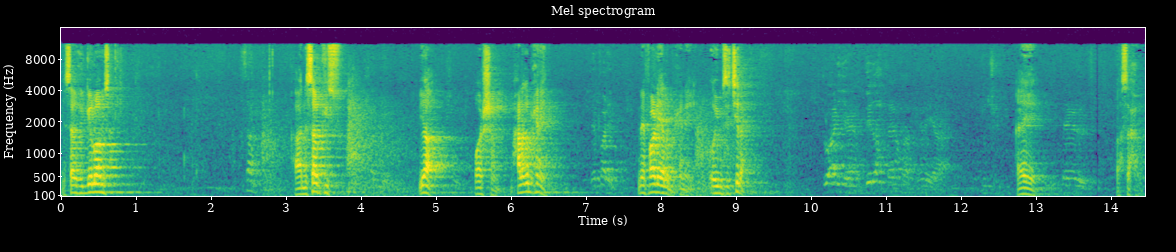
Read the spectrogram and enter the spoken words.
Nisaabka geel waa mise nisaabkiisu. Ya waa shan. Maxaa laga bixinaya? Neef adhiyaa la bixinaya. Oo imse jira? Ay waa sax wey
